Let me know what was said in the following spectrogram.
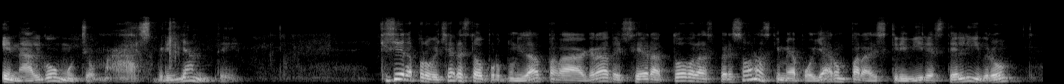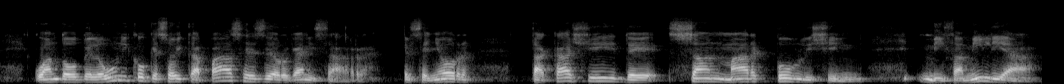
en algo mucho más brillante. Quisiera aprovechar esta oportunidad para agradecer a todas las personas que me apoyaron para escribir este libro, cuando de lo único que soy capaz es de organizar. El señor Takashi de Sun Mark Publishing, mi familia,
